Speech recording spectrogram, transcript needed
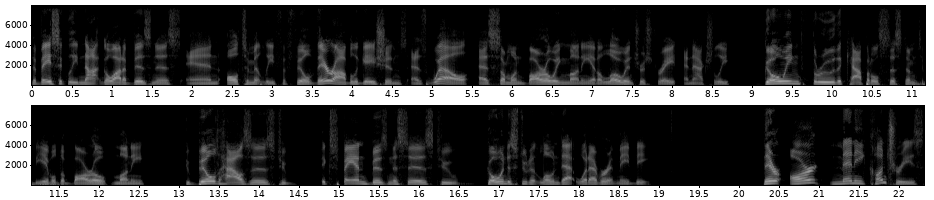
to basically not go out of business and ultimately fulfill their obligations as well as someone borrowing money at a low interest rate and actually going through the capital system to be able to borrow money to build houses, to expand businesses, to go into student loan debt, whatever it may be. There aren't many countries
